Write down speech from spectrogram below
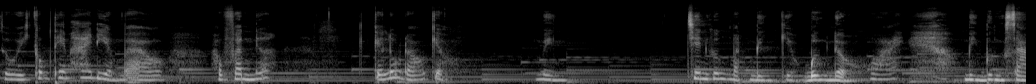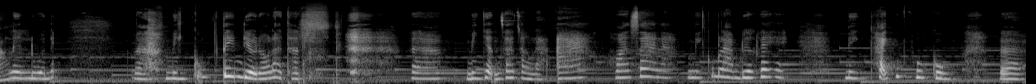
rồi cộng thêm hai điểm vào học phần nữa. Cái lúc đó, kiểu, mình trên gương mặt mình, kiểu, bừng nở hoa ấy. mình bừng sáng lên luôn ấy. Và mình cũng tin điều đó là thật và mình nhận ra rằng là à hóa ra là mình cũng làm được đấy. Mình hạnh phúc vô cùng. Và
